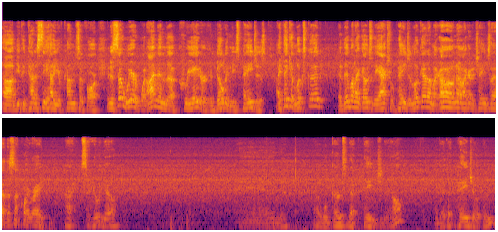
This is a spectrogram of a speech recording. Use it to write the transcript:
um, you can kind of see how you've come so far. And it's so weird when I'm in the creator and building these pages I think it looks good and then when I go to the actual page and look at it I'm like oh no I got to change that. That's not quite right. All right so here we go and I will go to that page now. I got that page open.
